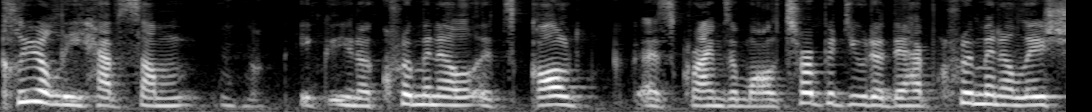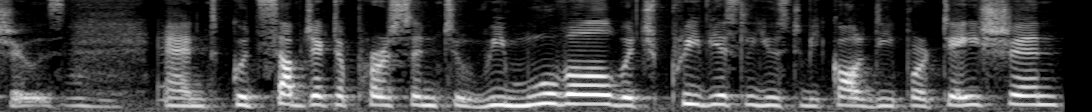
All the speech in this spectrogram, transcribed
clearly have some, mm-hmm. you know, criminal. It's called as crimes of moral turpitude, or they have criminal issues, mm-hmm. and could subject a person to removal, which previously used to be called deportation.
